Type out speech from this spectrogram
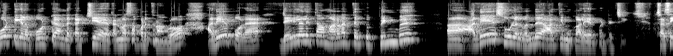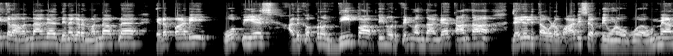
போட்டிகளை போட்டு அந்த கட்சியை தன்வசப்படுத்தினாங்களோ அதே போல ஜெயலலிதா மரணத்திற்கு பின்பு ஆஹ், அதே சூழல் வந்து அதிமுகவில் ஏற்பட்டுச்சு. சசிகலா வந்தாங்க தினகரன் வந்தாப்ல எடப்பாடி ஓபிஎஸ் அதுக்கப்புறம் தீபா அப்படின்னு ஒரு பெண் வந்தாங்க. தான் தான் ஜெயலலிதாவோட வாரிசு அப்படி உண்மையான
